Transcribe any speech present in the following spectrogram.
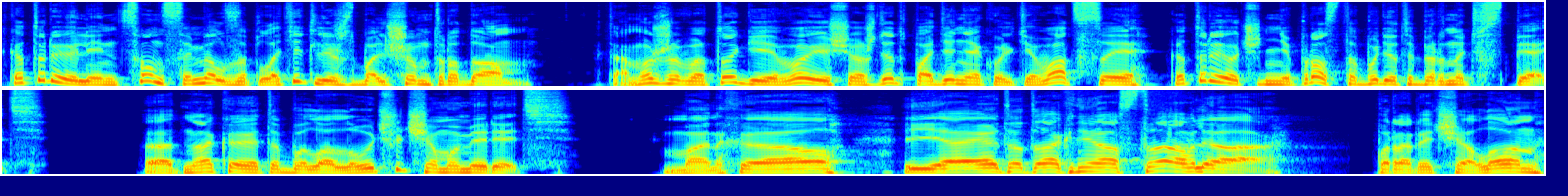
которую Линь Цун сумел заплатить лишь с большим трудом. К тому же в итоге его еще ждет падение культивации, которое очень непросто будет обернуть вспять. Однако это было лучше, чем умереть. «Манхао, я это так не оставлю!» – прорычал он.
